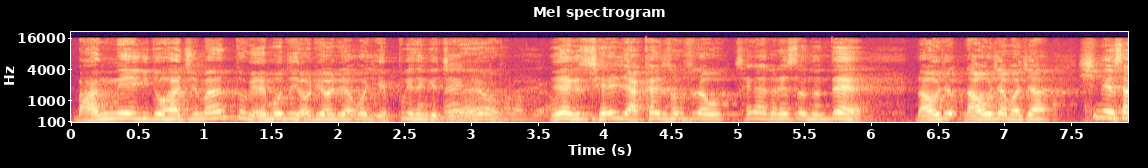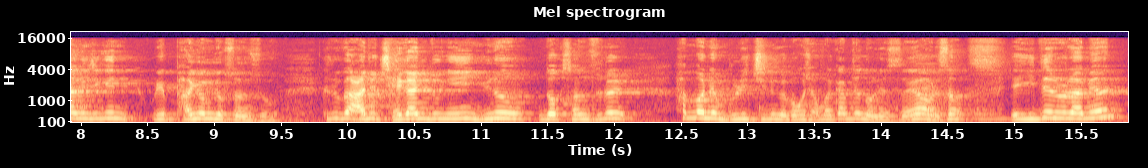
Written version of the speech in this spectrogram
막내이기도 하지만 또 외모도 여리여리하고 예쁘게 네, 생겼잖아요. 그렇더라고요. 예, 그래서 제일 약한 선수라고 생각을 했었는데 나오자, 나오자마자 힘의 상징인 우리 박용덕 선수 그리고 아주 재간둥이인 윤호덕 선수를 한 번에 물리치는 걸 보고 정말 깜짝 놀랐어요. 그래서 예, 이대로라면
